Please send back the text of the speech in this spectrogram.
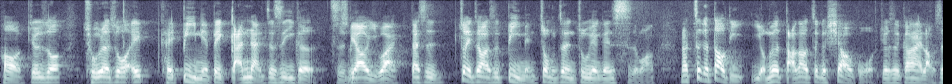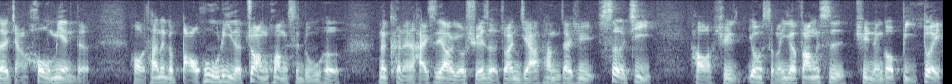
哦，就是说，除了说，哎，可以避免被感染，这是一个指标以外，但是最重要是避免重症住院跟死亡。那这个到底有没有达到这个效果？就是刚才老师在讲后面的，哦，它那个保护力的状况是如何？那可能还是要由学者专家他们再去设计，好，去用什么一个方式去能够比对，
